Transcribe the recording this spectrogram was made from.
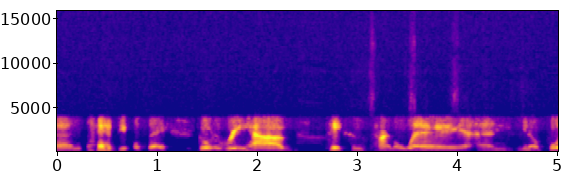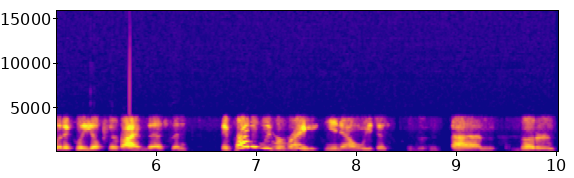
And I had people say go to rehab, take some time away and you know, politically you'll survive this and they probably were right, you know. We just um voters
